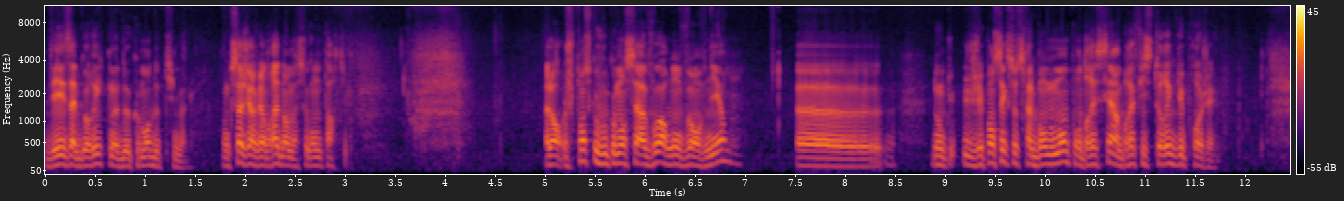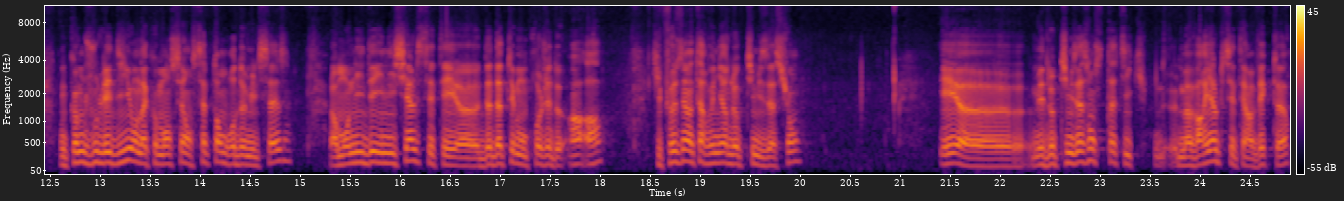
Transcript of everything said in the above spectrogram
des algorithmes de commande optimale. Donc ça, j'y reviendrai dans ma seconde partie. Alors, je pense que vous commencez à voir où on veut en venir. Donc j'ai pensé que ce serait le bon moment pour dresser un bref historique du projet. Donc comme je vous l'ai dit, on a commencé en septembre 2016. Alors mon idée initiale, c'était euh, d'adapter mon projet de 1A, qui faisait intervenir de l'optimisation, euh, mais de l'optimisation statique. Ma variable, c'était un vecteur.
